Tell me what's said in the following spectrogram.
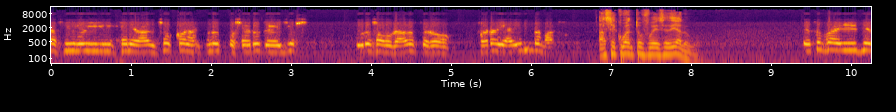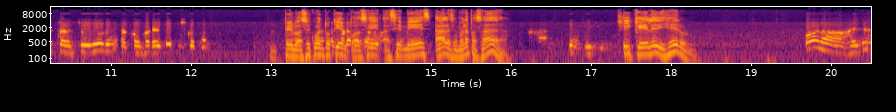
así, muy general so- con algunos voceros de ellos, unos abogados, pero fuera de ahí nada más. ¿Hace cuánto fue ese diálogo? Eso fue ahí mientras estuvimos en la conferencia episcopal. ¿Pero hace cuánto tiempo? ¿Hace, hace mes? Ah, la semana pasada. ¿Y qué le dijeron? Bueno, ellos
